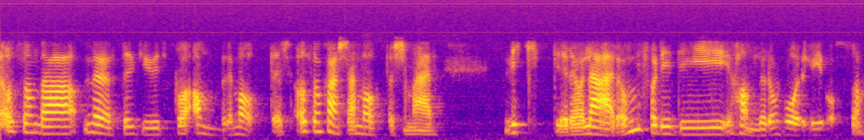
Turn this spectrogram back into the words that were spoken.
og som da møter Gud på andre måter. Og som kanskje er måter som er viktigere å lære om, fordi de handler om våre liv også.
